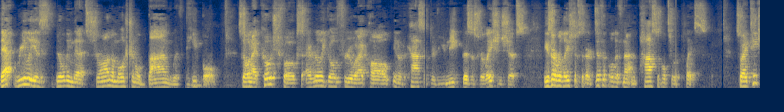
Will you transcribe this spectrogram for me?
that really is building that strong emotional bond with mm-hmm. people. So when I coach folks, I really go through what I call, you know, the concept of unique business relationships. These are relationships that are difficult, if not impossible, to replace. So I teach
